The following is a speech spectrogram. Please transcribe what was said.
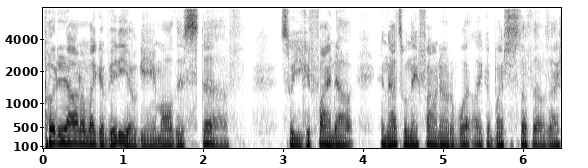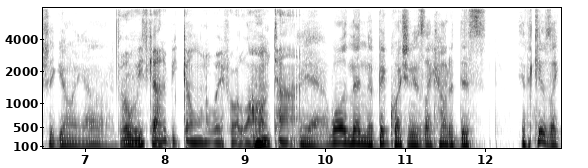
put it out on like a video game, all this stuff. So you could find out, and that's when they found out what like a bunch of stuff that was actually going on. Oh, he's got to be going away for a long time. Yeah. Well, and then the big question is like, how did this? If the kid was like,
